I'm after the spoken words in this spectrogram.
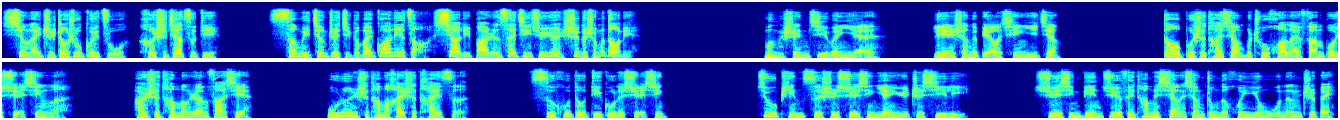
向来只招收贵族和世家子弟，三位将这几个歪瓜裂枣下里巴人塞进学院，是个什么道理？”孟神机闻言，脸上的表情一僵，倒不是他想不出话来反驳血腥了，而是他猛然发现，无论是他们还是太子，似乎都低估了血腥。就凭此时血腥言语之犀利，血腥便绝非他们想象中的昏庸无能之辈。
